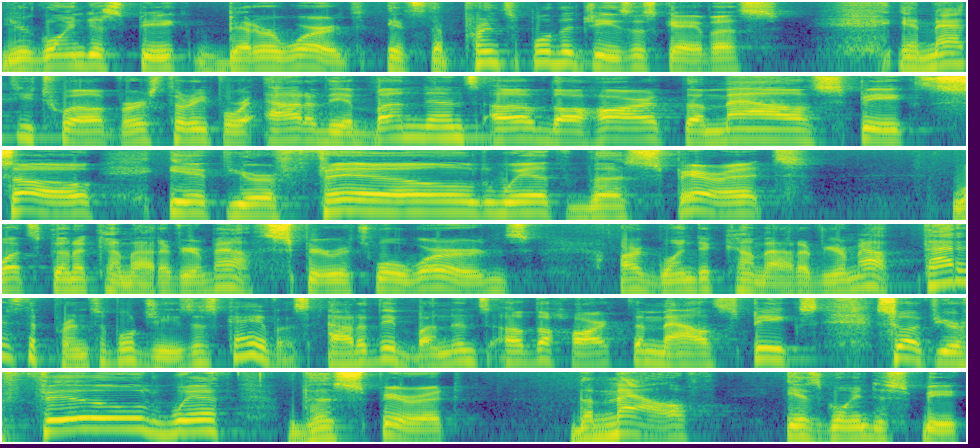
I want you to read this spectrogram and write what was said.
You're going to speak bitter words. It's the principle that Jesus gave us in Matthew 12, verse 34, out of the abundance of the heart, the mouth speaks. So if you're filled with the Spirit, what's going to come out of your mouth. Spiritual words are going to come out of your mouth. That is the principle Jesus gave us. Out of the abundance of the heart, the mouth speaks. So if you're filled with the Spirit, the mouth is going to speak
